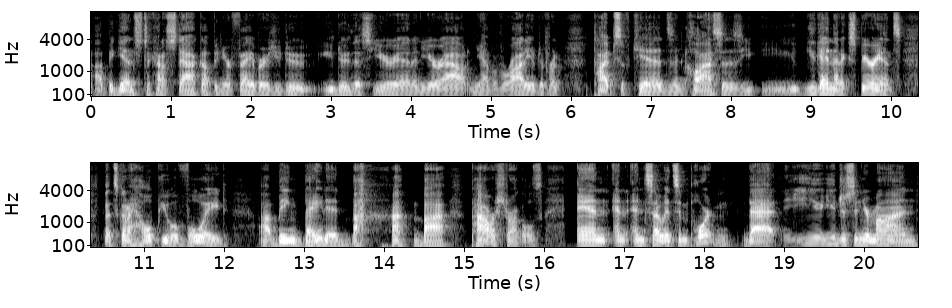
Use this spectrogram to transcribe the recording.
uh, begins to kind of stack up in your favor as you do you do this year in and year out, and you have a variety of different types of kids and classes, you you, you gain that experience that's going to help you avoid uh, being baited by by power struggles and and and so it's important that you you just in your mind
